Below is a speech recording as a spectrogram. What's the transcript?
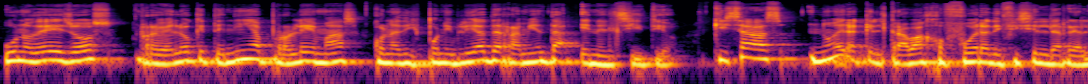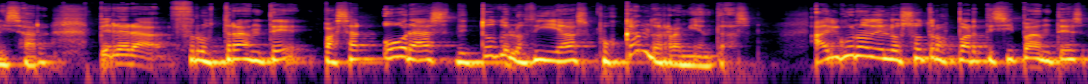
uno de ellos reveló que tenía problemas con la disponibilidad de herramienta en el sitio. Quizás no era que el trabajo fuera difícil de realizar, pero era frustrante pasar horas de todos los días buscando herramientas. Algunos de los otros participantes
